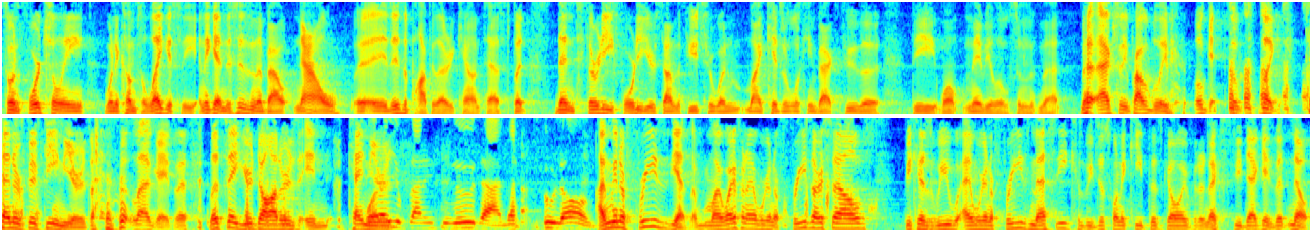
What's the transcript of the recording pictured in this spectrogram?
So, unfortunately, when it comes to legacy, and again, this isn't about now, it is a popularity contest, but then 30, 40 years down the future, when my kids are looking back through the, the well, maybe a little sooner than that. Actually, probably, okay, so like 10 or 15 years. okay, so let's say your daughter's in 10 what years. What are you planning to do then? That's too long. I'm going to freeze, yes, my wife and I, we're going to freeze ourselves because we and we're going to freeze Messi because we just want to keep this going for the next few decades. But no,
